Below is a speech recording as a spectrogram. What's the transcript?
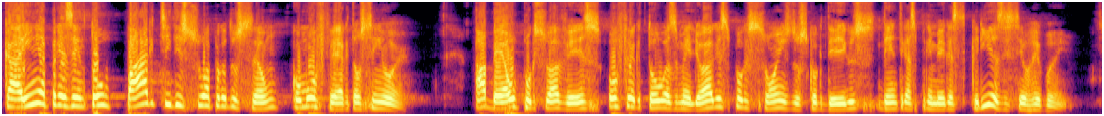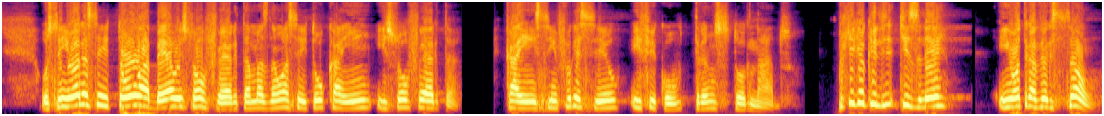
Caim apresentou parte de sua produção como oferta ao Senhor. Abel, por sua vez, ofertou as melhores porções dos cordeiros dentre as primeiras crias de seu rebanho. O Senhor aceitou Abel e sua oferta, mas não aceitou Caim e sua oferta. Caim se enfureceu e ficou transtornado. Por que eu quis ler em outra versão?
